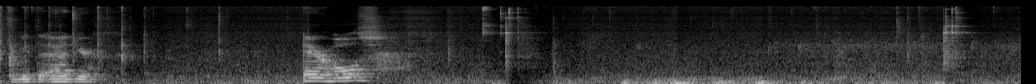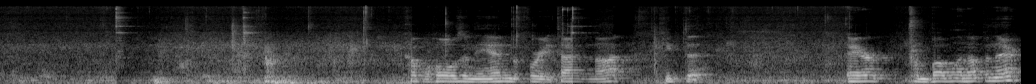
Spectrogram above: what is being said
Forget to add your air holes. couple holes in the end before you tie the knot keep the air from bubbling up in there.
